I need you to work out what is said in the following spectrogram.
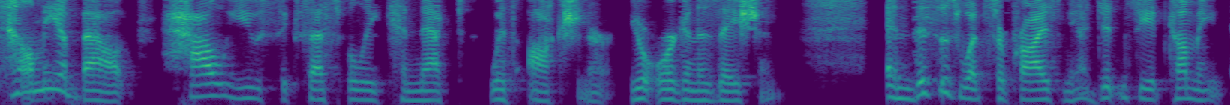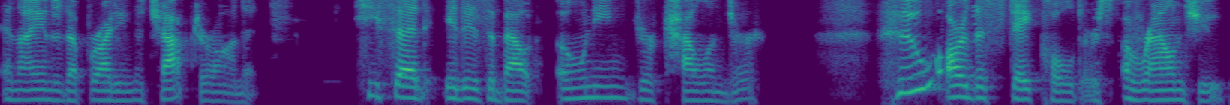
tell me about how you successfully connect with Ochsner, your organization. And this is what surprised me. I didn't see it coming, and I ended up writing a chapter on it. He said, It is about owning your calendar. Who are the stakeholders around you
